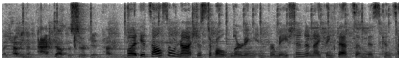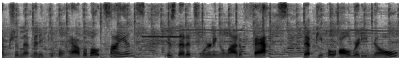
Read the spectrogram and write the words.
like having them act out the circuit and having them But it's also not just about learning information, and I think that's a misconception that many people have about science, is that it's learning a lot of facts that people already know.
